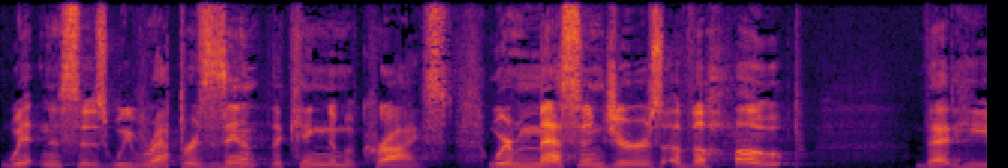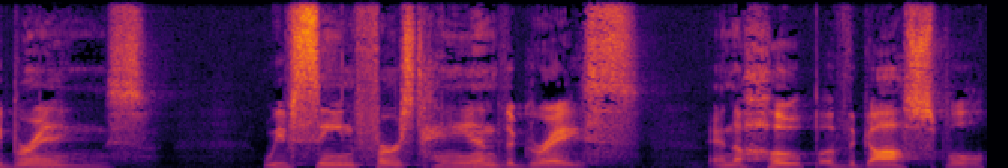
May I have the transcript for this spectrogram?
witnesses. We represent the kingdom of Christ. We're messengers of the hope that he brings. We've seen firsthand the grace and the hope of the gospel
